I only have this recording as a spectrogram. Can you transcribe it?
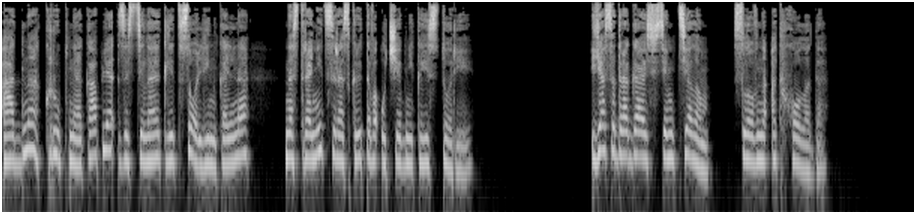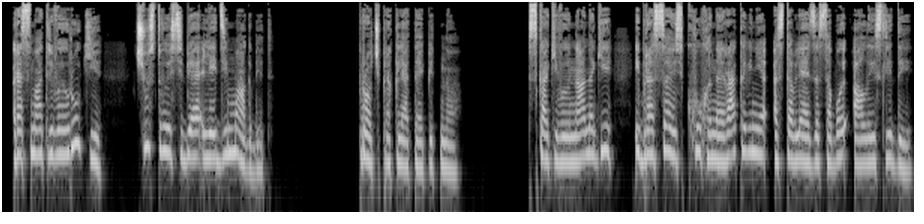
а одна крупная капля застилает лицо Линкольна на странице раскрытого учебника истории. Я содрогаюсь всем телом, словно от холода. Рассматриваю руки, чувствую себя леди Макбет. Прочь проклятое пятно. Вскакиваю на ноги и бросаюсь к кухонной раковине, оставляя за собой алые следы.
